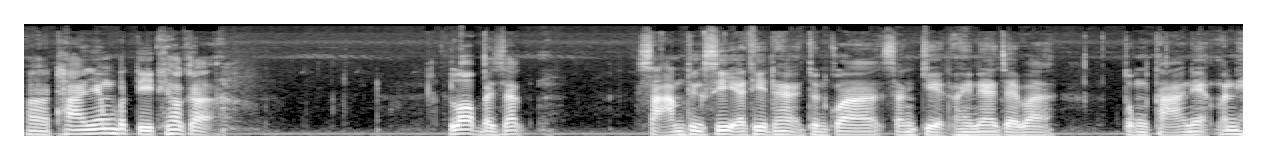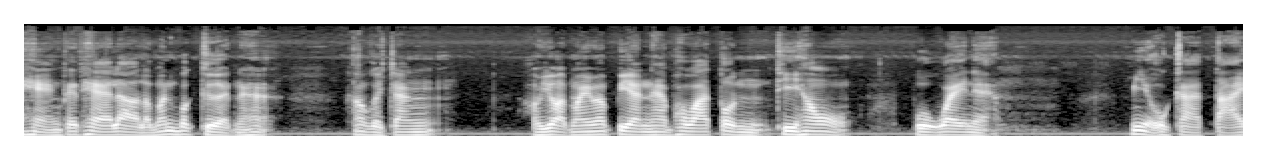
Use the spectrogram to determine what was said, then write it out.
อ่าถ้ายังบ่ติดเขาก็รอบไปสักสามถึงสี่อาทิตย์นะฮะจนกว่าสังเกตให้แน่ใจว่าตรงตาเนี่ยมันแห้งแท้ๆแล้วแล้วมันบ่เกิดนะฮะเฮาก็จังเอายอดไม้มาเปลี่ยนนะครับเพราะว่าต้นที่เฮาปลูกไว้เนี่ย มีโอกาสตาย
